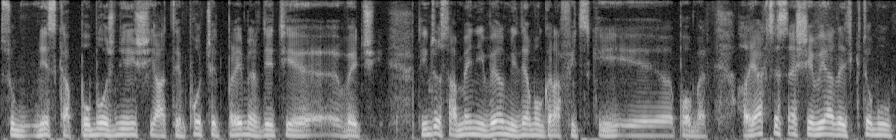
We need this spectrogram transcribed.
sú dneska pobožnejší a ten počet priemer detí je väčší. Týmto sa mení veľmi demografický pomer. Ale ja chcem sa ešte vyjadriť k tomu,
